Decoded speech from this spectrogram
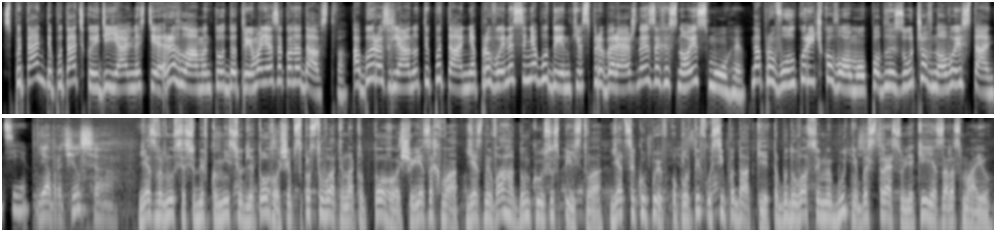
з питань депутатської діяльності, регламенту, дотримання законодавства, аби розглянути питання про винесення будинків з прибережної захисної смуги на провулку річковому поблизу човнової станції. Я обратился Я звернувся сюди в комісію для того, щоб спростувати наклеп того, що є захват, є зневага думкою суспільства. Я це купив, оплатив усі податки та будував своє майбутнє без стресу, який я зараз маю.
